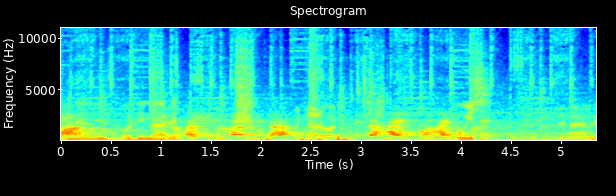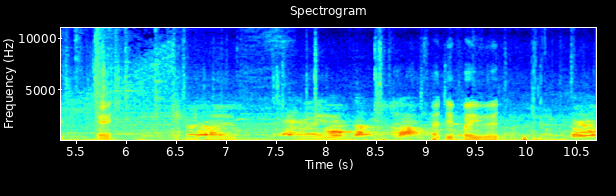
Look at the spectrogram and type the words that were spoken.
and then this ordinary Ordinary one. wish Ordinary which? eh at a private. Eh?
